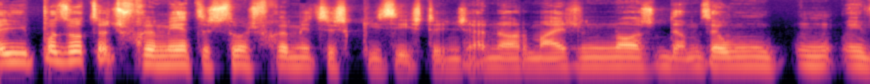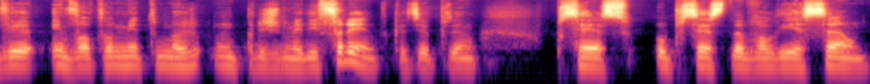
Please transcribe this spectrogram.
E depois outras ferramentas são as ferramentas que existem já normais, nós damos é um, um, eventualmente uma, um prisma diferente, quer dizer, por exemplo, o processo, o processo de avaliação,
